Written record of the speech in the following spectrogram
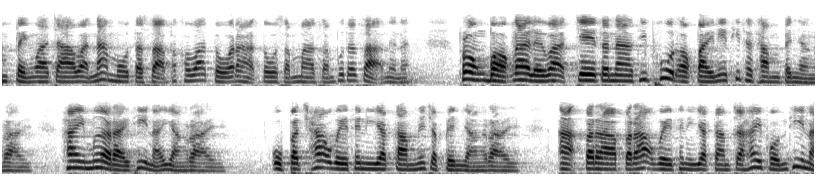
ำเปล่งวาจาว่านะโมตัสสะภะคะวะโตอระหะโตสัมมาสัมพุทธัสสะเนี่ยนะพระองค์บอกได้เลยว่า เจตนาที่พูดออกไปนี่ทิฏฐธรรมเป็นอย่างไร ให้เมื่อไรที่ไหนอย่างไร อุปชาเวทนิยกรรมนี่จะเป็นอย่างไรอะปราประเวทนิยกรรมจะให้ผลที่ไหน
